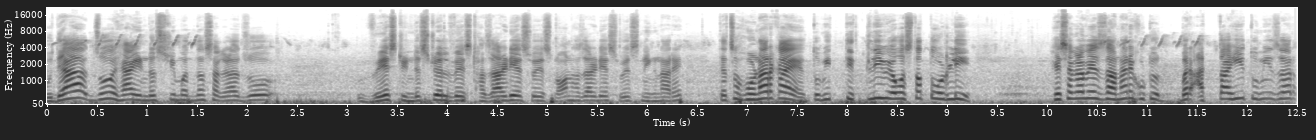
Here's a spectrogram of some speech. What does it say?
उद्या जो ह्या इंडस्ट्रीमधनं सगळा जो waste industrial waste hazardous waste non hazardous waste निघणार आहे त्याचं होणार काय तुम्ही तिथली व्यवस्था तोडली हे सगळं वेस्ट जाणार आहे कुठून? बरं आत्ताही तुम्ही जर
